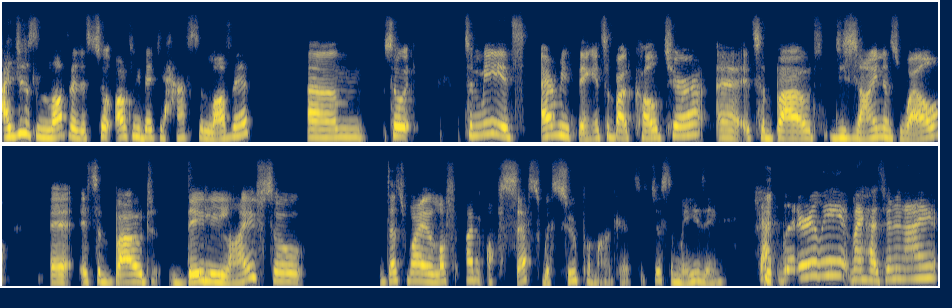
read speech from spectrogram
I just love it. It's so ugly that you have to love it. Um, so to me it's everything. It's about culture uh, it's about design as well. Uh, it's about daily life. So that's why i love i'm obsessed with supermarkets it's just amazing that literally my husband and i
